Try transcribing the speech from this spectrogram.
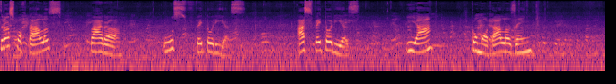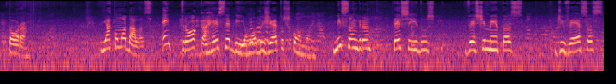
transportá-las para os feitorias, as feitorias. E acomodá-las em tora e acomodá-las. Em troca, recebiam objetos como miçangra, tecidos, vestimentas diversas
